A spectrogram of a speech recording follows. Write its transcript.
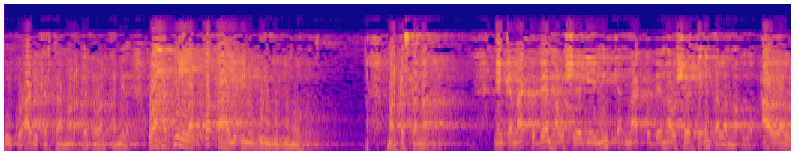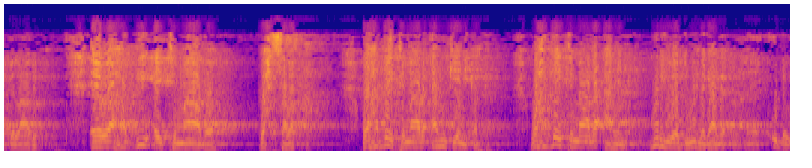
way ku cabi kartaa mararka gobol ka mida waa haddii la baqaayo inuu gurigu dumo. Mar kasta ma aha. Ninka naagta been ha u sheegayo ninka naagta been ha u sheegtay inta la maqlo. Caawayaa la bilaabi ee waa haddii ay timaado wax sabab ah. Waa hadday timaado arrin keeni karta. Waa hadday timaado arrin. Gurigii waa dumid lagaaga u dhow.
